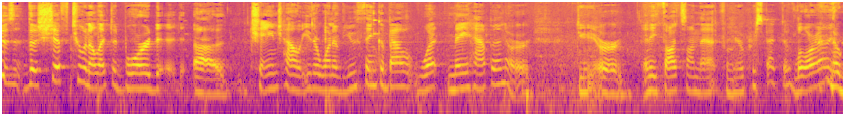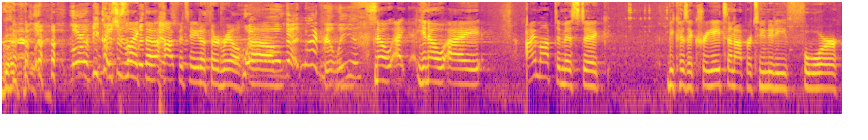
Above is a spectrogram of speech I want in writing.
Does the shift to an elected board uh, change how either one of you think about what may happen, or do you, or any thoughts on that from your perspective, Laura? No, good. Laura, because this is like the hot potato third rail. Well, um, not, not, really. It's... No, I, you know, I, I'm optimistic because it creates an opportunity for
